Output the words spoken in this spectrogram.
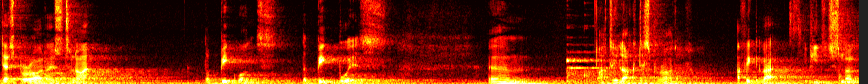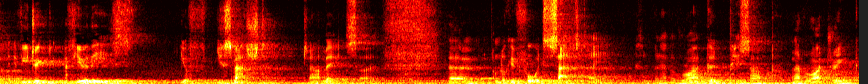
Desperados tonight, the big ones, the big boys. Um, I do like a Desperado. I think that if you smoke, if you drink a few of these, you're you're smashed. Do you know what I mean? So um, I'm looking forward to Saturday because I'm gonna have a right good piss up and have a right drink.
